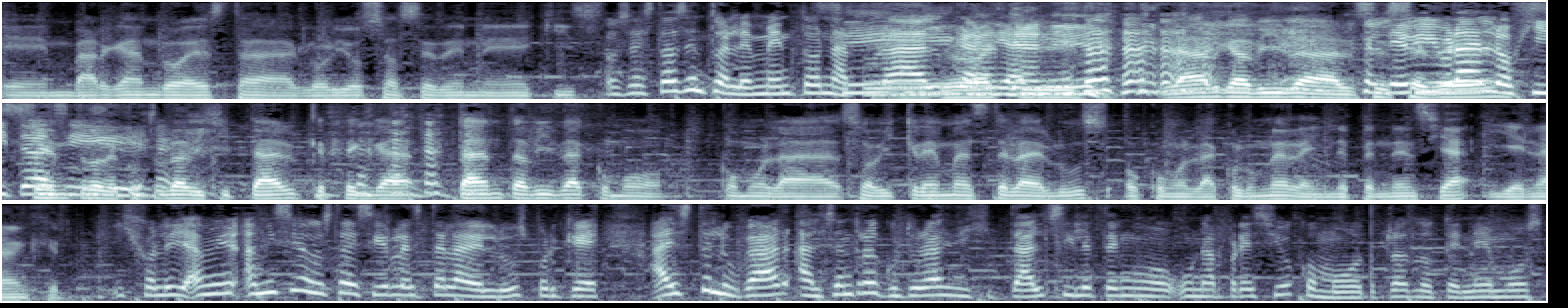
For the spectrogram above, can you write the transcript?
embargando a esta gloriosa CDMX. O sea, estás en tu elemento Sí, natural, aquí, Larga vida al Le CCD, vibra el ojito Centro así. de Cultura Digital, que tenga tanta vida como, como la Suavicrema Estela de Luz o como la Columna de la Independencia y el Ángel. Híjole, a mí, a mí sí me gusta decirle Estela de Luz porque a este lugar, al Centro de Cultura Digital, sí le tengo un aprecio, como otras lo tenemos,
